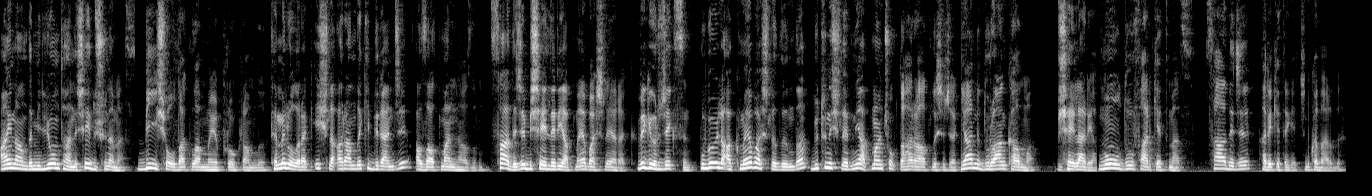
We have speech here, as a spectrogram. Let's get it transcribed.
aynı anda milyon tane şey düşünemez. Bir işe odaklanmaya programlı. Temel olarak işle arandaki direnci azaltman lazım. Sadece bir şeyleri yapmaya başlayarak. Ve göreceksin. Bu böyle akmaya başladığında bütün işlerini yapman çok daha rahatlaşacak. Yani durağan kalma. Bir şeyler yap. Ne olduğu fark etmez. Sadece harekete geç. Bu kadardı.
